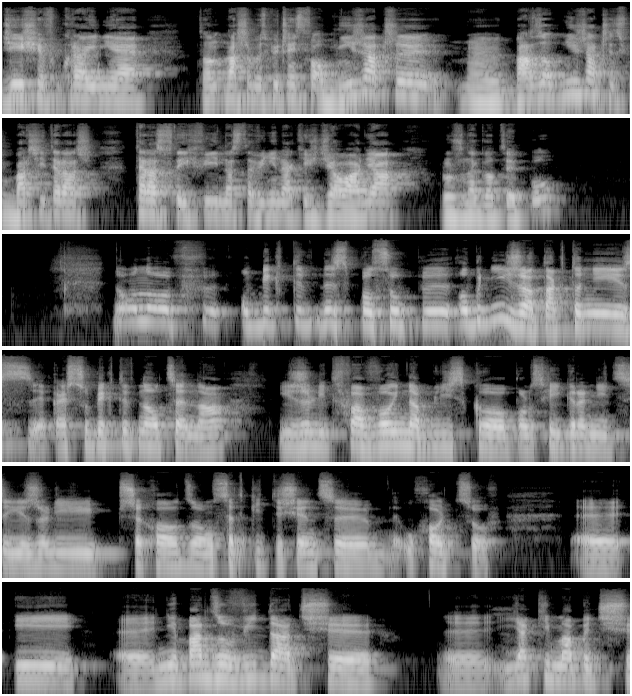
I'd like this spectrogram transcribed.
dzieje się w Ukrainie, to nasze bezpieczeństwo obniża, czy y, bardzo obniża, czy jesteśmy bardziej teraz, teraz w tej chwili nastawieni na jakieś działania różnego typu? no ono w obiektywny sposób y, obniża. Tak, to nie jest jakaś subiektywna ocena. Jeżeli trwa wojna blisko polskiej granicy, jeżeli przechodzą setki tysięcy uchodźców y, i y, nie bardzo widać, jaki ma być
